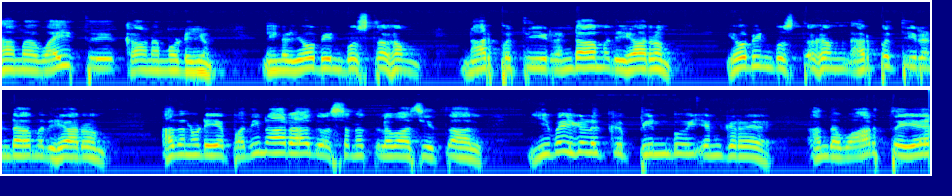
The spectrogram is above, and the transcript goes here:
நாம் வைத்து காண முடியும். நீங்கள் யோபின் புஸ்தகம் நாற்பத்தி ரெண்டாம் அதிகாரம் யோபின் புஸ்தகம் நாற்பத்தி ரெண்டாம் அதிகாரம் அதனுடைய பதினாறாவது வசனத்தில் வாசித்தால் இவைகளுக்கு பின்பு என்கிற அந்த வார்த்தையை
